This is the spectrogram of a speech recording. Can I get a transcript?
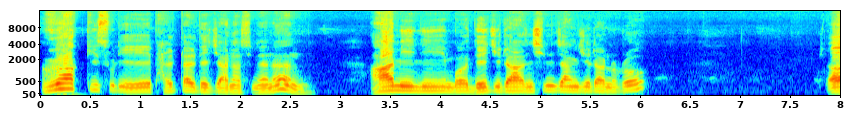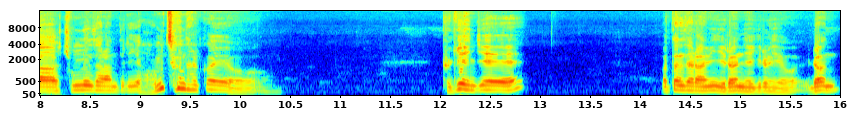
의학기술이 발달되지 않았으면은, 암이니, 뭐, 뇌질환, 심장질환으로, 아, 죽는 사람들이 엄청날 거예요. 그게 이제, 어떤 사람이 이런 얘기를 해요. 이런,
